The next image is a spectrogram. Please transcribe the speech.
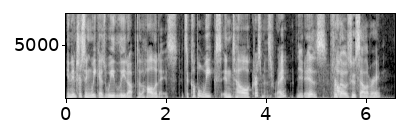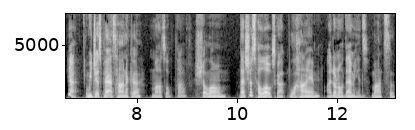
an interesting week as we lead up to the holidays. It's a couple weeks until Christmas, right? It is. For those who celebrate, Yeah. we just passed Hanukkah, Mazel tov. Shalom, That's just hello, Scott. L'chaim, I don't know what that means. matzah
